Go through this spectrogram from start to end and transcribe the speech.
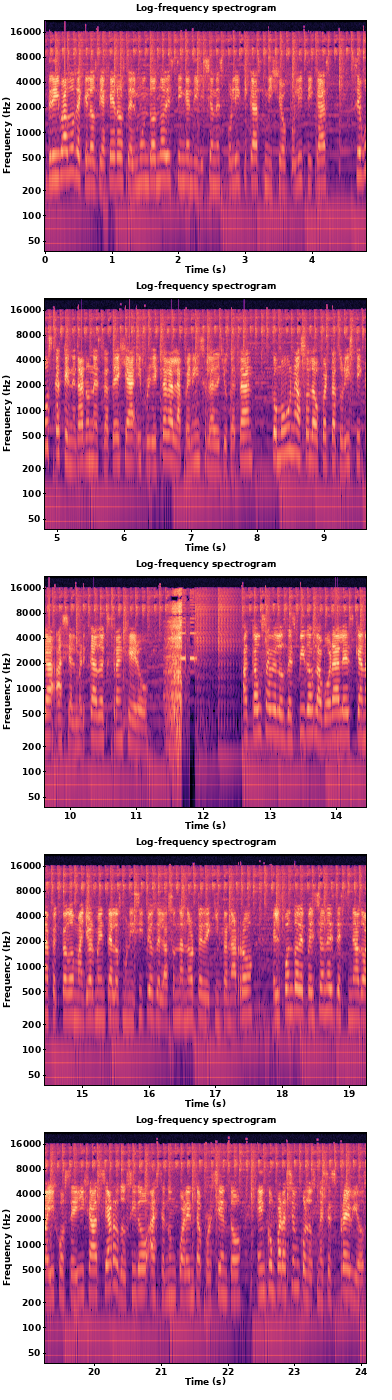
derivado de que los viajeros del mundo no distinguen divisiones políticas ni geopolíticas, se busca generar una estrategia y proyectar a la península de Yucatán como una sola oferta turística hacia el mercado extranjero. A causa de los despidos laborales que han afectado mayormente a los municipios de la zona norte de Quintana Roo, el fondo de pensiones destinado a hijos e hijas se ha reducido hasta en un 40% en comparación con los meses previos.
